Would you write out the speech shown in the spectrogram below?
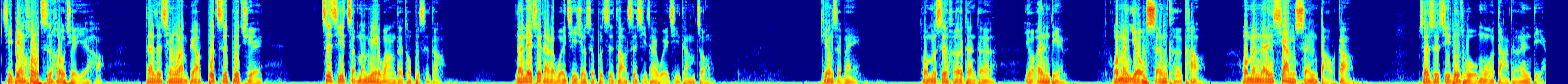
即便后知后觉也好，但是千万不要不知不觉，自己怎么灭亡的都不知道。人类最大的危机就是不知道自己在危机当中。弟兄姊妹，我们是何等的有恩典，我们有神可靠，我们能向神祷告，这是基督徒莫大的恩典。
